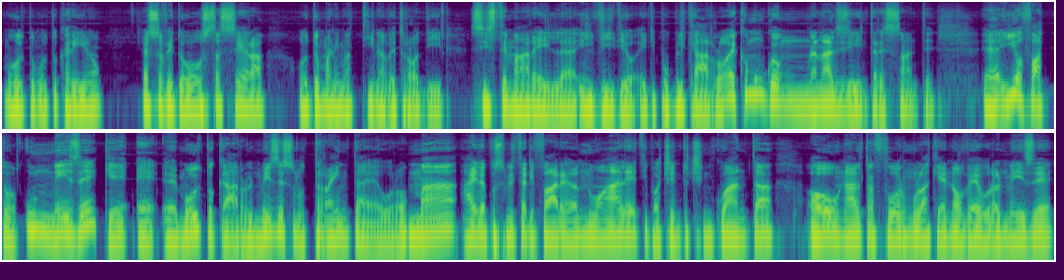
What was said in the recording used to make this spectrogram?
molto molto carino. Adesso vedo stasera o domani mattina vedrò di sistemare il, il, video e di pubblicarlo. È comunque un'analisi interessante. Eh, io ho fatto un mese che è, è, molto caro, il mese sono 30 euro, ma hai la possibilità di fare l'annuale tipo a 150 o un'altra formula che è 9 euro al mese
